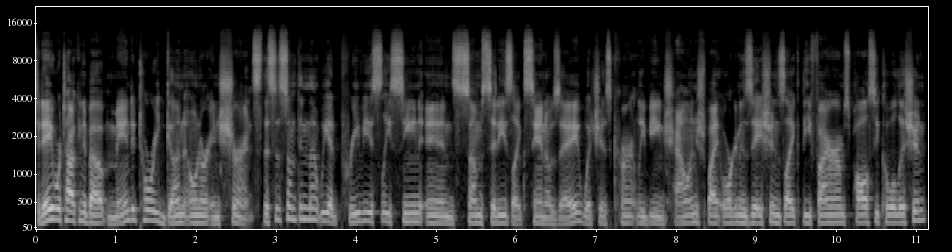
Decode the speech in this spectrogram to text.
Today, we're talking about mandatory gun owner insurance. This is something that we had previously seen in some cities like San Jose, which is currently being challenged by organizations like the Firearms Policy Coalition.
